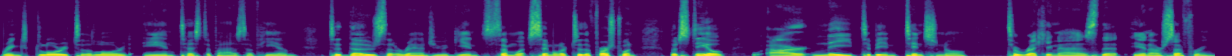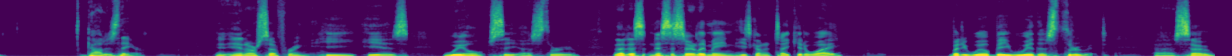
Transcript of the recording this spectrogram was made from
brings glory to the Lord and testifies of Him to those that are around you. Again, somewhat similar to the first one, but still, our need to be intentional to recognize that in our suffering, God is there. And in our suffering, He is will see us through. That doesn't necessarily mean He's going to take it away, right. but He will be with us through it. Uh, so,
